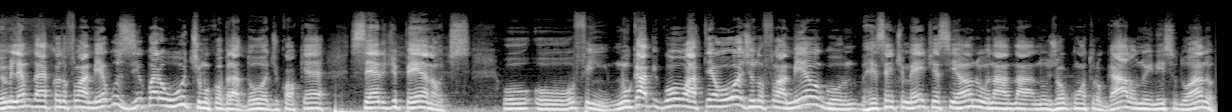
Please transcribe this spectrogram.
Eu me lembro da época do Flamengo, o Zico era o último cobrador de qualquer série de pênaltis. O, o, enfim, no Gabigol até hoje no Flamengo, recentemente, esse ano, na, na- no jogo contra o Galo, no início do ano,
